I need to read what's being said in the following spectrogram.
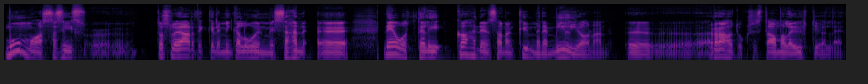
Muun muassa siis, tuossa oli artikkeli, minkä luin, missä hän ö, neuvotteli 210 miljoonan ö, rahoituksesta omalle yhtiölleen.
